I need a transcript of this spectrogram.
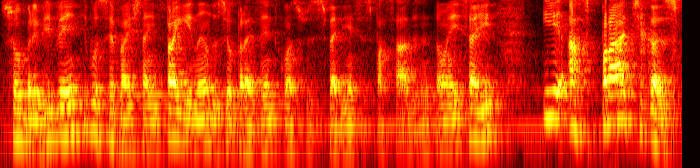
sobrevivente, você vai estar impregnando o seu presente com as suas experiências passadas. Então é isso aí. E as práticas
